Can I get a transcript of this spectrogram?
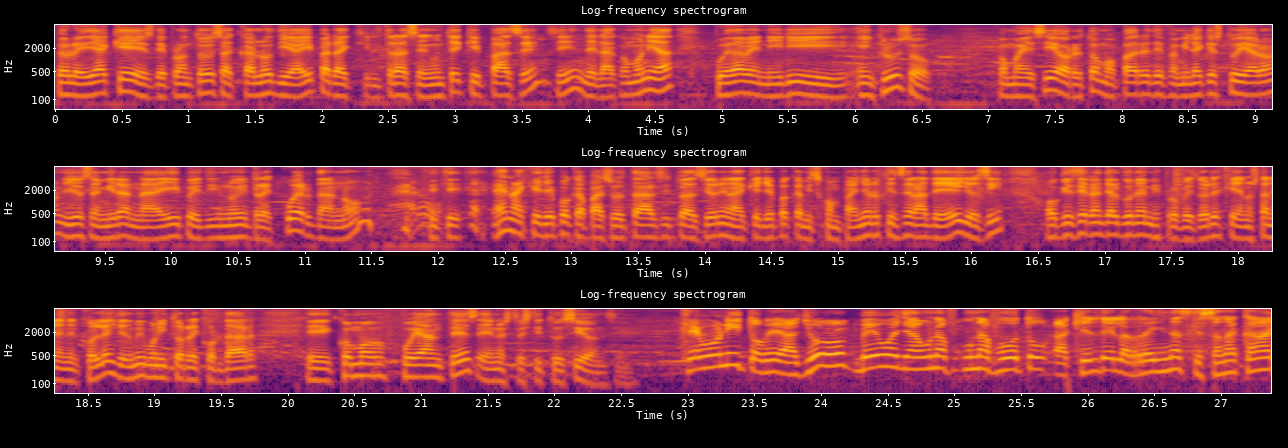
Pero la idea que es de pronto sacarlos de ahí para que el transeúnte que pase, ¿sí? De la comunidad pueda venir y, e incluso como decía, o retomo, padres de familia que estudiaron, ellos se miran ahí pues, y uno recuerda, ¿no? De que en aquella época pasó tal situación, en aquella época mis compañeros, ¿quién serán de ellos, sí? O quién serán de algunos de mis profesores que ya no están en el colegio. Es muy bonito recordar eh, cómo fue antes en nuestra institución, sí. Qué bonito, vea, yo veo allá una, una foto, aquel de las reinas que están acá.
